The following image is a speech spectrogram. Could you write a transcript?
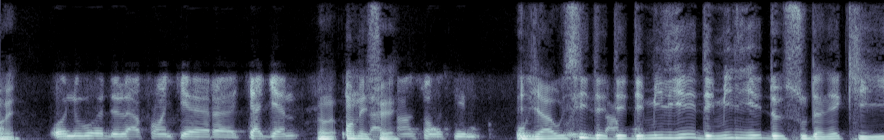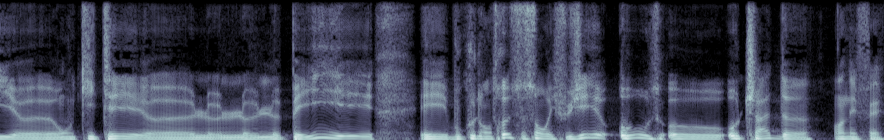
oui. au niveau de la frontière euh, tchadienne, Euh, en effet. aussi- Il y a aussi des, des, des milliers, des milliers de Soudanais qui euh, ont quitté euh, le, le- le pays et, et beaucoup d'entre eux se sont réfugiés au, au, au Tchad, en effet.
